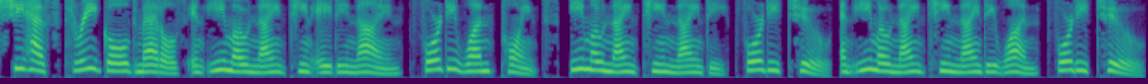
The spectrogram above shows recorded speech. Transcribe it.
She has three gold medals in IMO 1989 41 points, IMO 1990 42, and IMO 1991 42,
